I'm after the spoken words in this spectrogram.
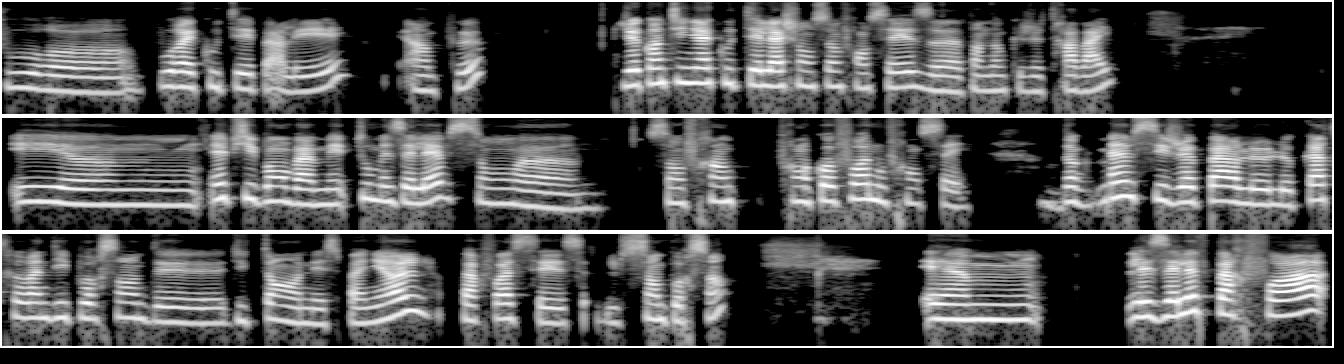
pour, pour écouter parler un peu. Je continue à écouter la chanson française pendant que je travaille. Et, et puis, bon, bah, tous mes élèves sont, sont francophones ou français. Donc, même si je parle le 90% du temps en espagnol, parfois c'est 100%, les élèves, parfois,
